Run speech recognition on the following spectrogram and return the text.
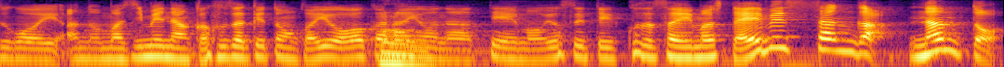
すごいあの真面目なんかふざけとんかようわからんようなテーマを寄せてくださいました、エベスさんがなんと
